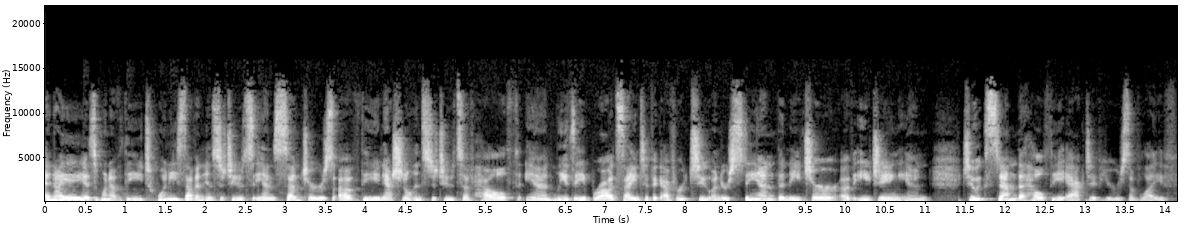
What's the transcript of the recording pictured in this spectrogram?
NIA is one of the 27 institutes and centers of the National Institutes of Health and leads a broad scientific effort to understand the nature of aging and to extend the healthy, active years of life.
